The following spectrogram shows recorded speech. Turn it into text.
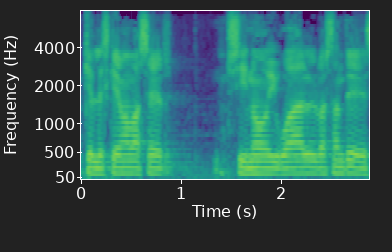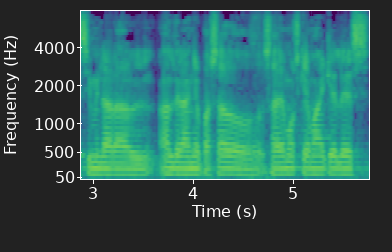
que el esquema va a ser, si no igual, bastante similar al, del año pasado. Sabemos que Michael es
